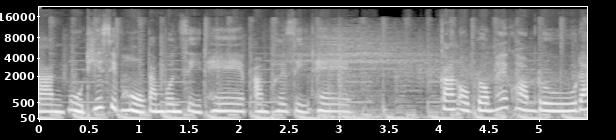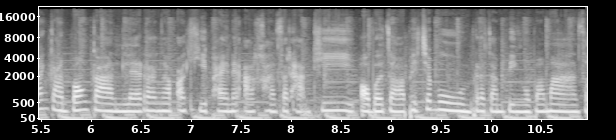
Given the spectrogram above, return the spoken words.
าร หมู่ที่ 16 ตำบลสีเทพ อำเภอสีเทพ การอบรมให้ความรู้ด้านการป้องกันและระงับอัคคีภัยในอาคารสถานที่อบจเพชรบูรณ์ประจำปีงบประมาณ 2568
